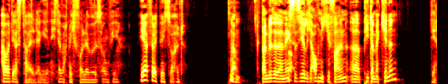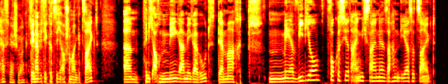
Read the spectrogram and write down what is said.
aber der Style, der geht nicht. Der macht mich voll nervös irgendwie. Ja, vielleicht bin ich zu alt. Ja. Mhm. Dann wird dir der nächste sicherlich auch nicht gefallen. Äh, Peter McKinnon, Den hast du mir schon mal gezeigt. den habe ich dir kürzlich auch schon mal gezeigt. Ähm, Finde ich auch mega, mega gut. Der macht mehr Video fokussiert eigentlich seine Sachen, die er so zeigt.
